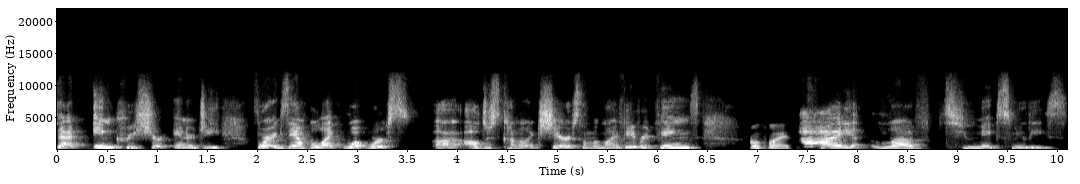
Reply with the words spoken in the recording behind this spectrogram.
that increase your energy. For example, like what works, uh, I'll just kind of like share some of my favorite things. Go for it. I love to make smoothies.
